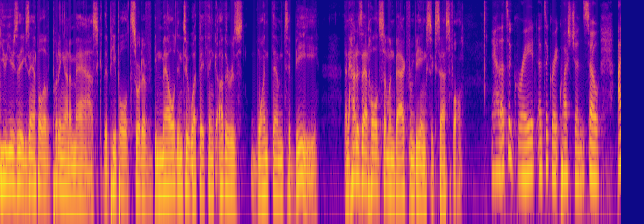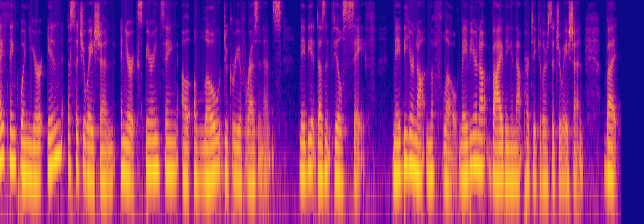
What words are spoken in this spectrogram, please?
You use the example of putting on a mask that people sort of meld into what they think others want them to be. And how does that hold someone back from being successful? Yeah, that's a great that's a great question. So, I think when you're in a situation and you're experiencing a, a low degree of resonance, maybe it doesn't feel safe Maybe you're not in the flow. Maybe you're not vibing in that particular situation, but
